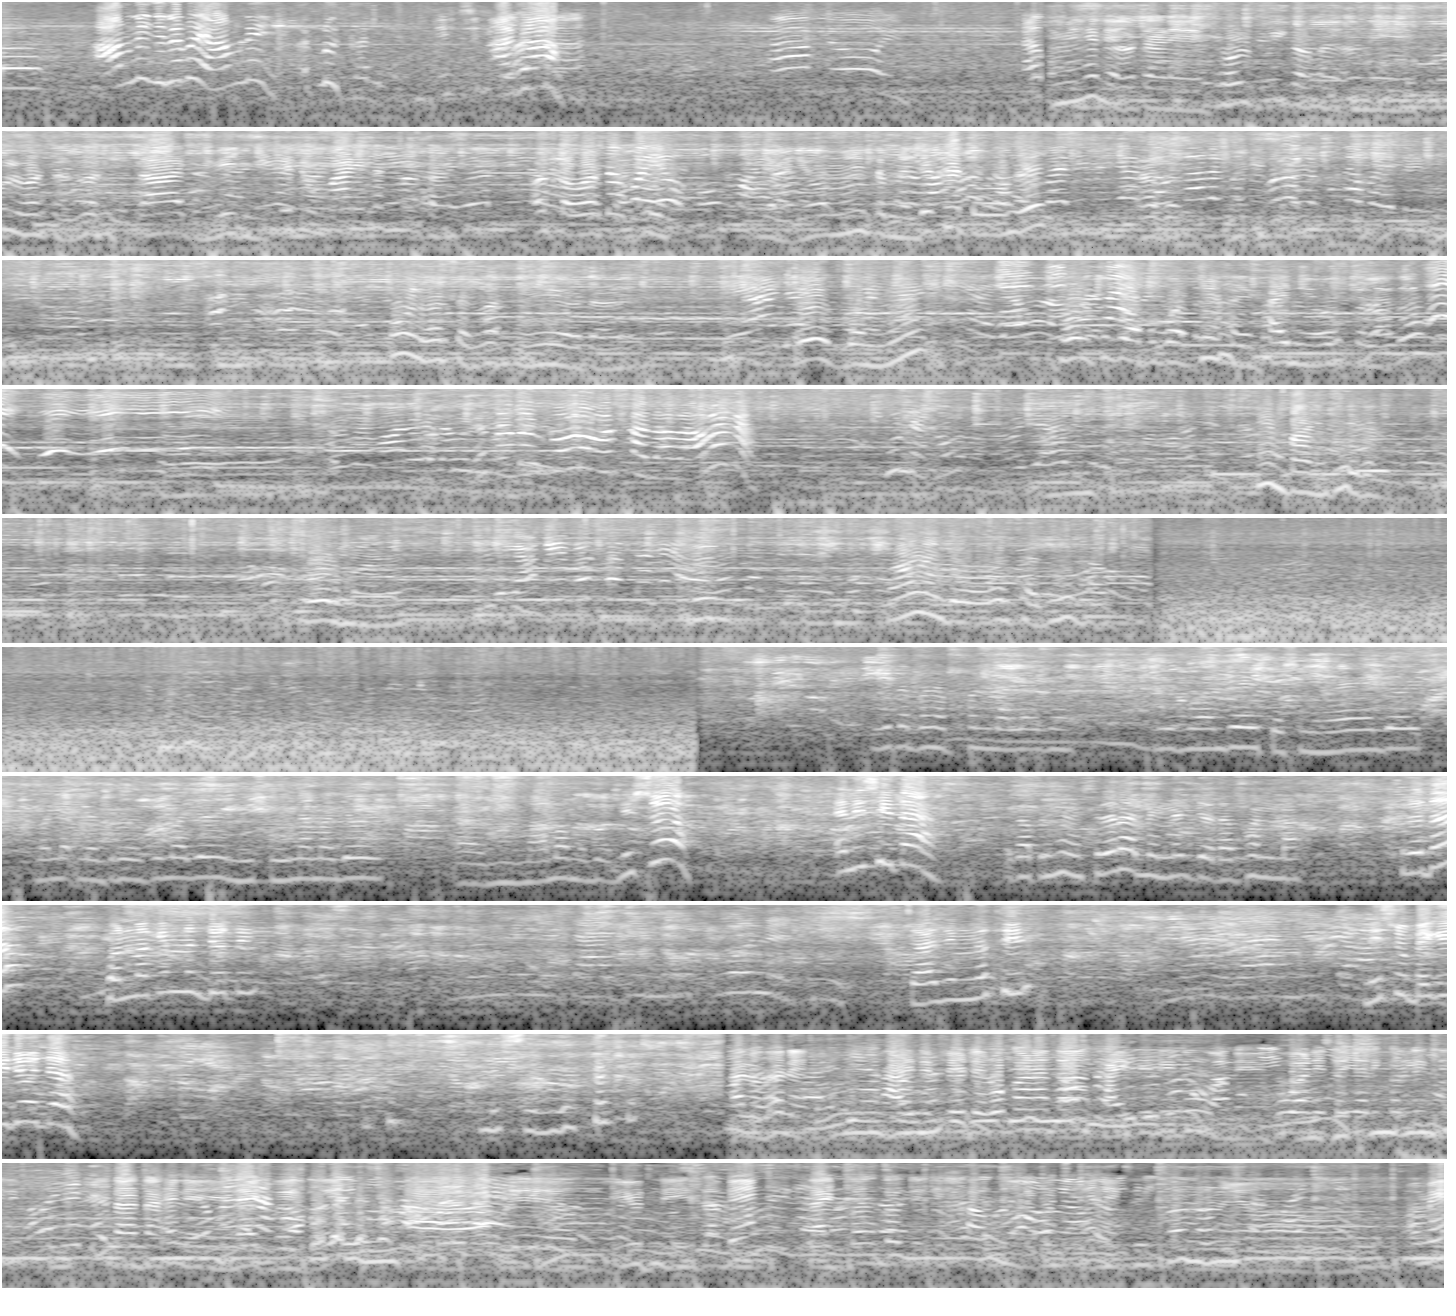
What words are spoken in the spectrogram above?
આમ નહીં જલે ભાઈ આમ નહીં આટલું જ ખાલી. અમે છે ને અટાણે ધોળ પૂગ્યા હોય અને ફૂલ વરસાદ વરસે તાજ વીજ ને પાણી નથી મળતા. એટલો વરસાદ જો જો તમને દેખાતો હે આગળ ફૂલ વરસાદ વરસે અટાણે. એકદમ ને ધોળ પૂગવા પૂગવા હોય ભાઈની ઓળખ લાગે. કેમ પાણી થઈ જાય રોડમાં વરસાદ જેવો વરસાદ બધા ફોનમાં લઈ જાય યુગમાં જોઈ કશ્મીરમાં જોઈ જોઈ નિશુનામાં જોઈ મામામાં જોઈ. નિશુ! એ નિશિતા! એક આપણે છે ને શ્રદ્ધાબેન નથી જોતા ફોનમાં શ્રદ્ધા, ફોનમાં કેમ નથી જોતી? ચાર્જિંગ નથી? નિશુ ભેગી જો જા. હાલો, હે ને? ફ્લેટે રોકાણા હતા ખાઈ લીધું અને ગુવાની તૈયારી કરી લીધી. દાદા હે ને, લાઈટ વહી ગઈ. આપણે યુદ્ધની હિસાબે લાઈટ બંધ કરી દીધી. પછી, હે ને? અમે?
